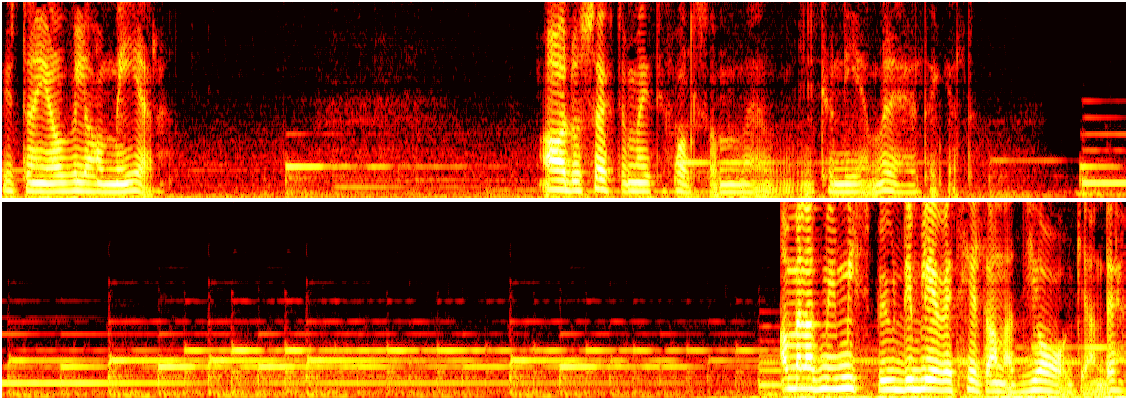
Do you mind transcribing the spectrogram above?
Utan jag ville ha mer. Ja, då sökte jag mig till folk som eh, kunde ge mig det helt enkelt. Ja, men att min missbruk, det blev ett helt annat jagande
